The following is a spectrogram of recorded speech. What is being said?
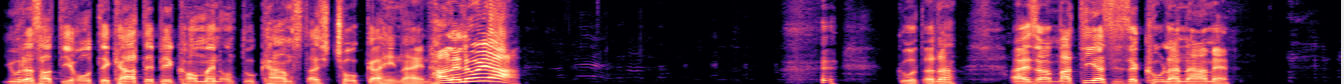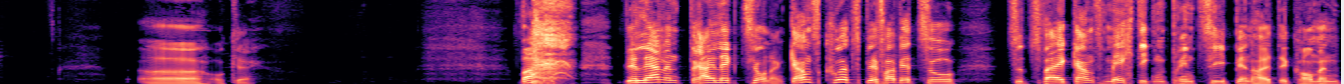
Judas hat die rote Karte bekommen und du kamst als Joker hinein. Halleluja! Gut, oder? Also Matthias ist ein cooler Name. Äh, okay. Wir lernen drei Lektionen. Ganz kurz, bevor wir zu, zu zwei ganz mächtigen Prinzipien heute kommen.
